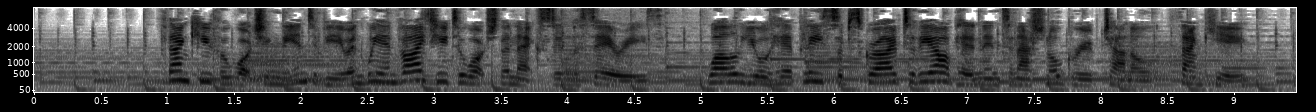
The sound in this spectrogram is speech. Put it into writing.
Thank you for watching the interview and we invite you to watch the next in the series. While you're here please subscribe to the ARPIN International Group channel. Thank you.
